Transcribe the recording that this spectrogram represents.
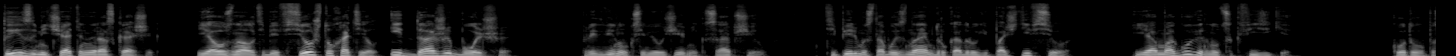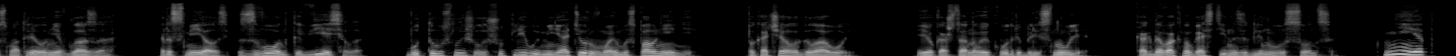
ты замечательный рассказчик. Я узнал о тебе все, что хотел, и даже больше. Придвинул к себе учебник, сообщил. Теперь мы с тобой знаем друг о друге почти все. Я могу вернуться к физике? Котова посмотрела мне в глаза, рассмеялась, звонко, весело, будто услышала шутливую миниатюру в моем исполнении. Покачала головой. Ее каштановые кудри блеснули, когда в окно гостиной заглянуло солнце. «Нет»,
